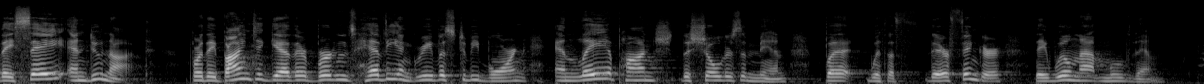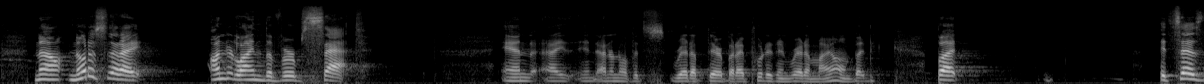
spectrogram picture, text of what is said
they say and do not. For they bind together burdens heavy and grievous to be borne, and lay upon sh- the shoulders of men, but with their finger they will not move them. Now, notice that I underlined the verb sat. And I, and I don't know if it's read up there, but I put it in red on my own. But, but it says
